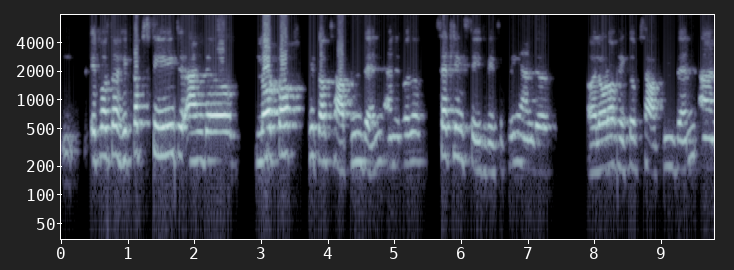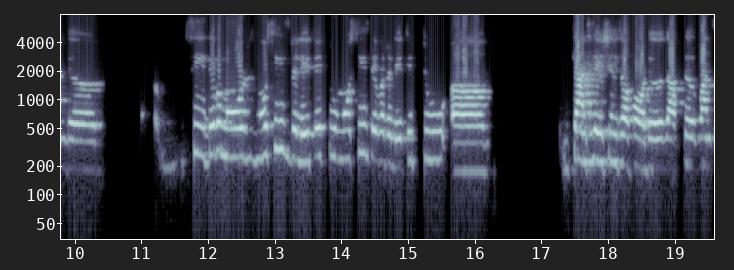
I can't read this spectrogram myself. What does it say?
it was a hiccup stage and uh, lot of hiccups happened then, and it was a settling stage basically, and uh, a lot of hiccups happened then, and uh, see, they were more mostly related to mostly they were related to uh, cancellations of orders after once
